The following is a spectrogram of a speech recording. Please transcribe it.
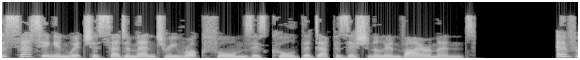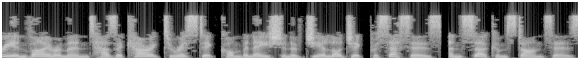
The setting in which a sedimentary rock forms is called the depositional environment. Every environment has a characteristic combination of geologic processes, and circumstances.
